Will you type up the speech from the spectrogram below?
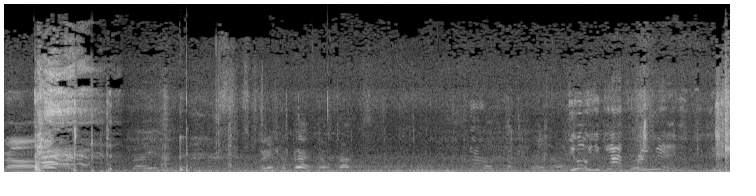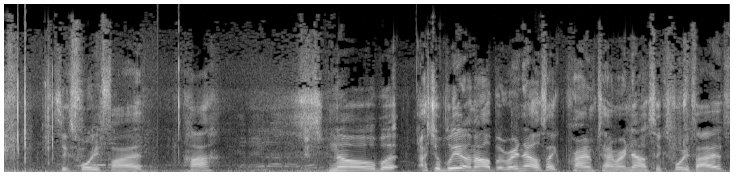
No. but it's the best, though, brother. You, you got three minutes. Six forty-five. Huh? No, but I should bleed them out. But right now it's like prime time. Right now, six forty-five.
